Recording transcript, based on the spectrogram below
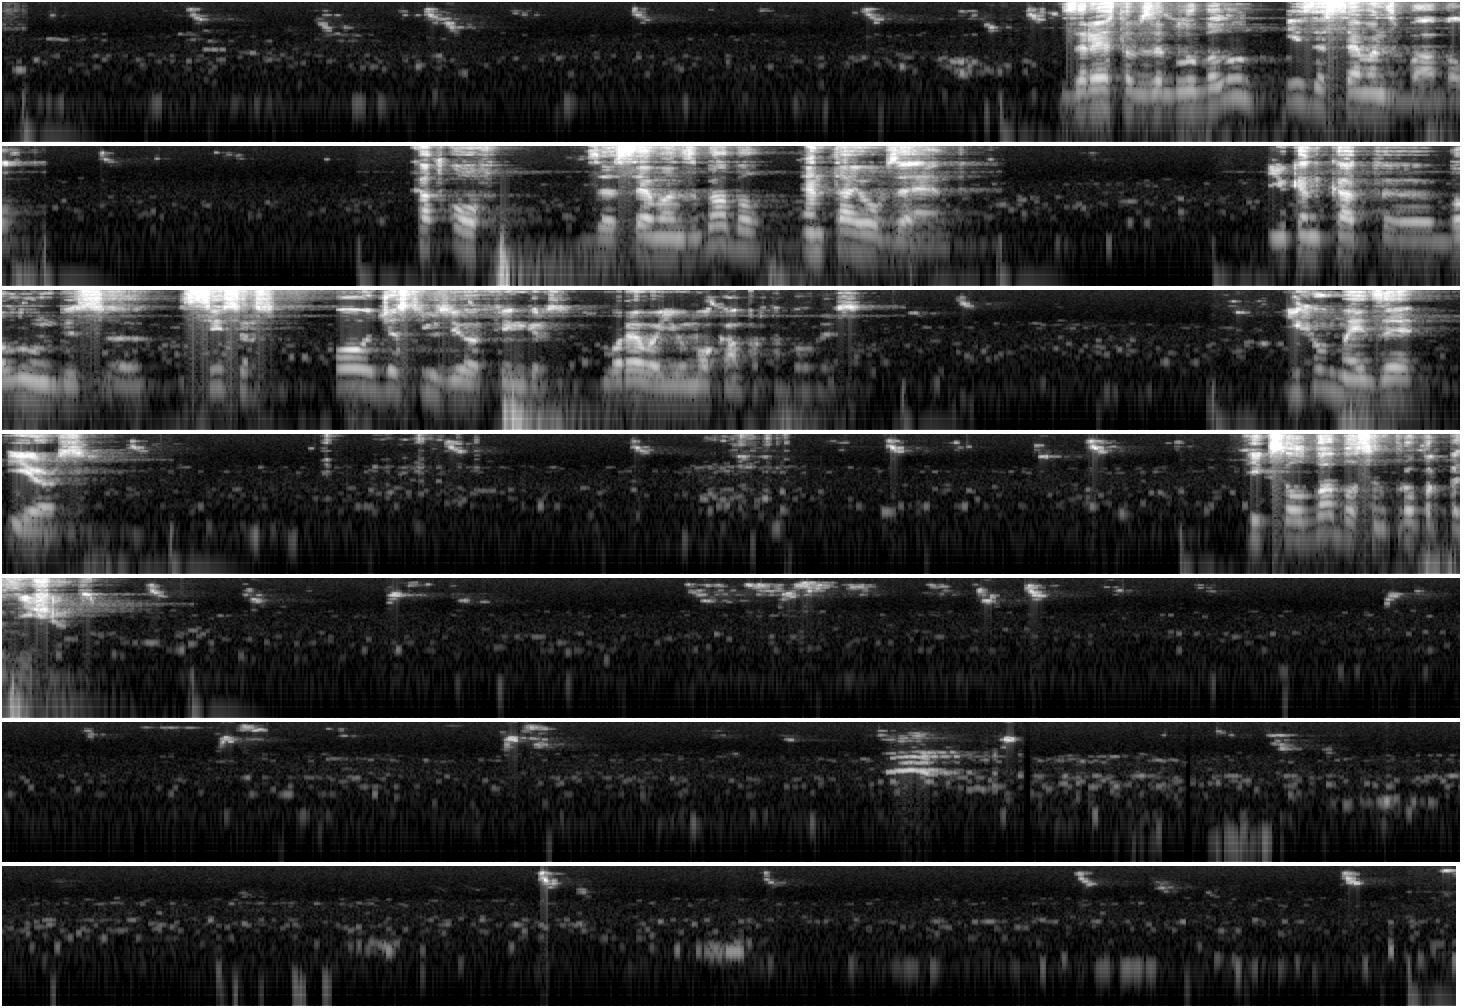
The rest of the blue balloon is the seventh bubble. Cut off the seventh bubble and tie off the end. You can cut uh, balloon with uh, scissors or just use your fingers, whatever you're more comfortable with. You have made the ears. Fix all bubbles in proper positions.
